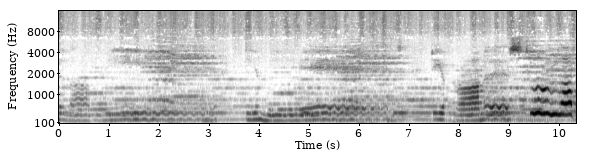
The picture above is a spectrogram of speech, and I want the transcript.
you love me? Do you mean it? Do you promise to love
